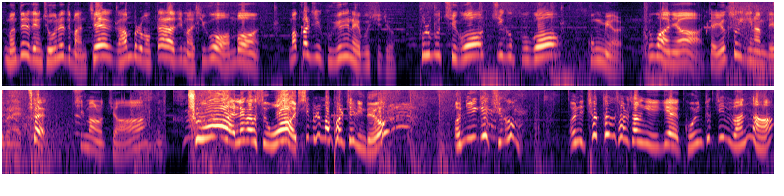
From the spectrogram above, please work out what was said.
만들어야 되는 좋은 애들 많지? 그러니까 함부로 막 따라하지 마시고 한번 맛깔지 구경이나 해보시죠. 불 붙이고 찌긋부고 공멸. 이거 아니야. 자 역속이긴 합니다 이번에. 최75,000 좋아! 엘레강스! 와 11만 8천인데요? 아니 이게 지금 아니 첫턴 살상이 이게 고인 특집이 맞나?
